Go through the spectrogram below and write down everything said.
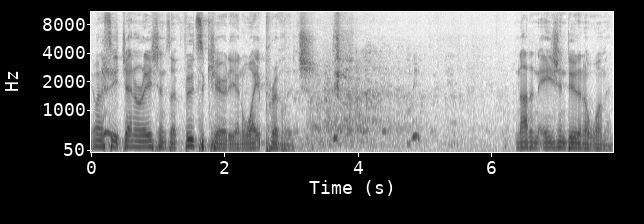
You want to see generations of food security and white privilege. Not an Asian dude and a woman.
